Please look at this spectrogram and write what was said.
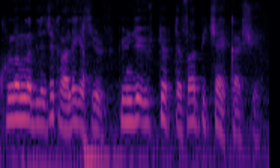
kullanılabilecek hale getiriyoruz. Günde 3-4 defa bir çay kaşığı.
